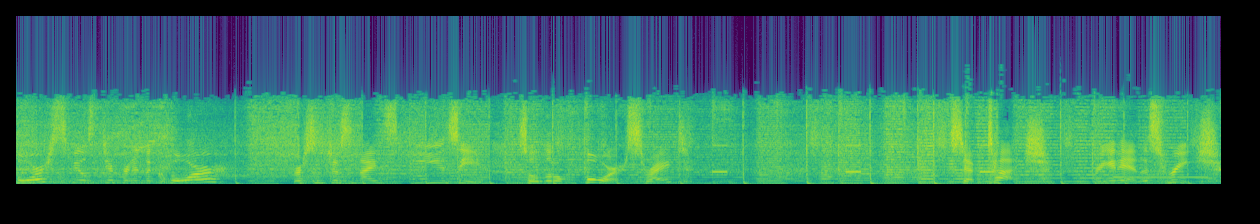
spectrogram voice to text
force feels different in the core versus just nice, easy. So a little force, right? Step touch. Bring it in. Let's reach.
